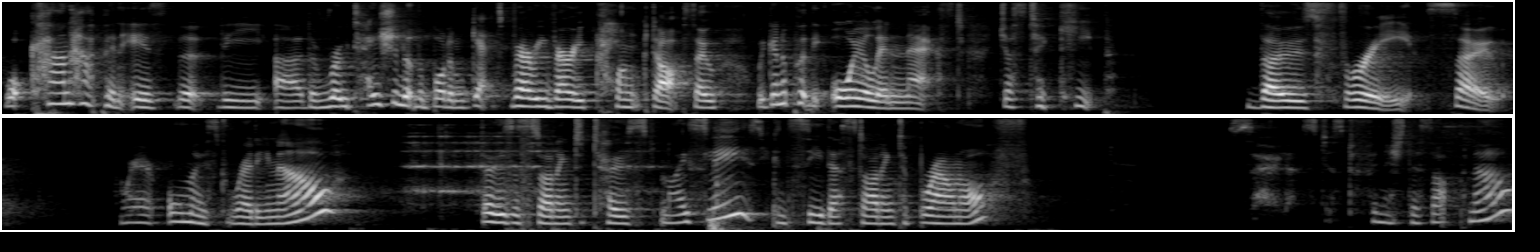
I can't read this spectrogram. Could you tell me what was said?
what can happen is that the, uh, the rotation at the bottom gets very, very clunked up. So we're going to put the oil in next just to keep those free. So we're almost ready now. Those are starting to toast nicely. As you can see, they're starting to brown off. So let's just finish this up now.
